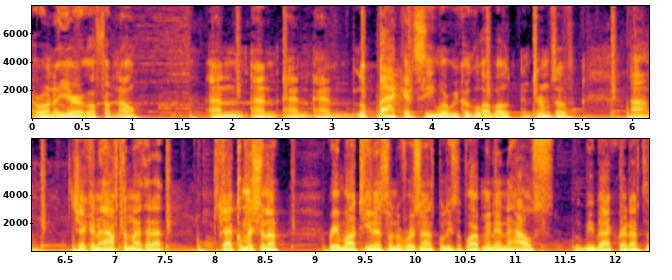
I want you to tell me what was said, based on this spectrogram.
around a year ago from now, and and and and look back and see where we could go about in terms of um, checking the aftermath of that. Got Commissioner Ray Martinez from the Virgin Islands Police Department in the house. We'll be back right after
